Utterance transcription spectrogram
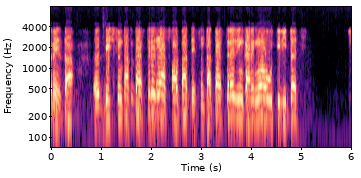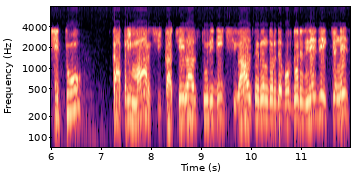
trăiesc, da? Uh, deci sunt atâtea străzi neasfaltate, sunt atâtea străzi în care nu au utilități. Și tu, ca primar și ca ceilalți tu ridici alte rânduri de borduri, redirecționezi,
